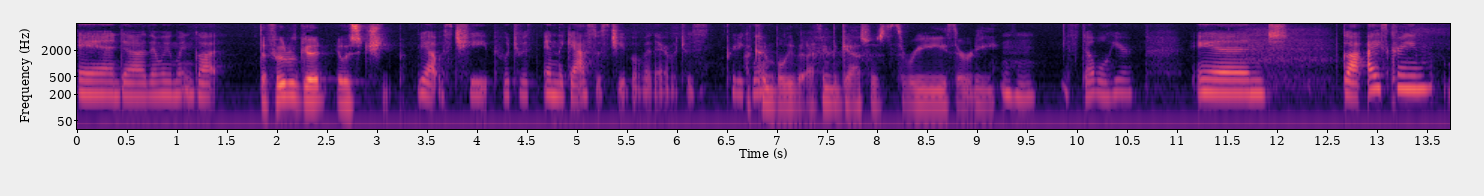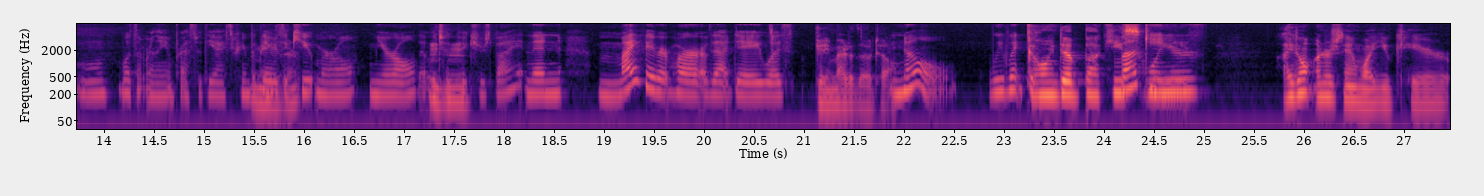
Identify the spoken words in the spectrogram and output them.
And uh, then we went and got the food was good. It was cheap. yeah, it was cheap, which was and the gas was cheap over there, which was pretty I couldn't believe it. I think the gas was three thirty. hmm It's double here. And got ice cream. Mm, wasn't really impressed with the ice cream, but Me there was a cute mural mural that we took pictures by. And then my favorite part of that day was Getting back to the hotel. no, we went to Going to Buc-ee's, Buc-ee's. I don't understand why you care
